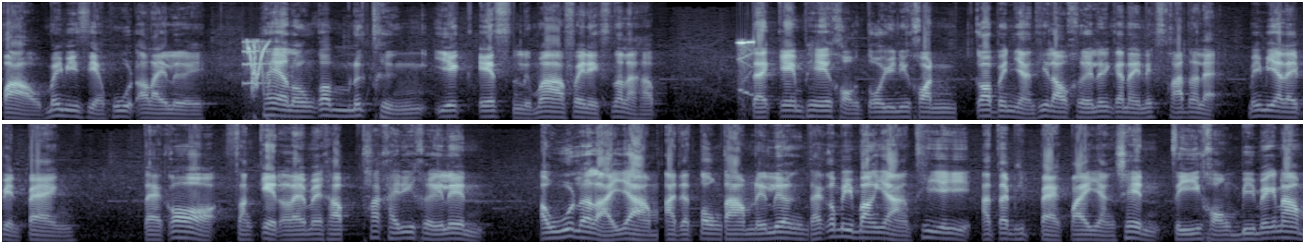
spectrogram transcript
เปล่าๆไม่มีเสียงพูดอะไรเลย ให้อารมณ์ก็นึกถึง EXS หรือว่า Phoenix นั่นแหละครับแต่เกมเพลย์ของตัวยูนิคอนก็เป็นอย่างที่เราเคยเล่นกันใน Next Part นั่นแหละ ไม่มีอะไรเปลี่ยนแปลง แต่ก็สังเกตอะไรไหมครับ ถ้าใครที่เคยเล่น อาวุธหลายอย่างอาจจะตรงตามในเรื่อง แต่ก็มีบางอย่างที่อาจจะผิดแปลกไปอย่างเช่น สีของ B Magnum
